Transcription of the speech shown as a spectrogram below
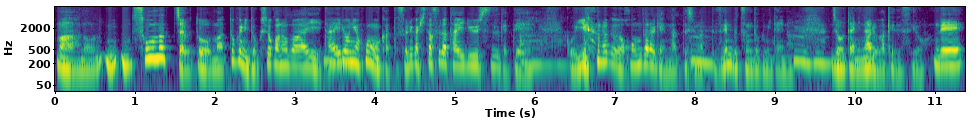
まあ、あのそうなっちゃうと、まあ、特に読書家の場合大量に本を買ってそれがひたすら滞留し続けて、こう家の中が本だらけになってしまって全部積んどくみたいな状態になるわけですよ。で、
